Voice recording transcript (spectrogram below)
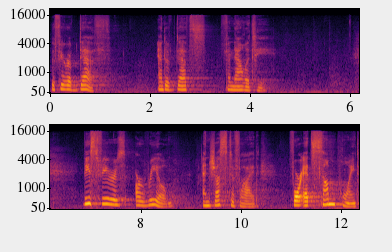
the fear of death and of death's finality. These fears are real and justified, for at some point,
